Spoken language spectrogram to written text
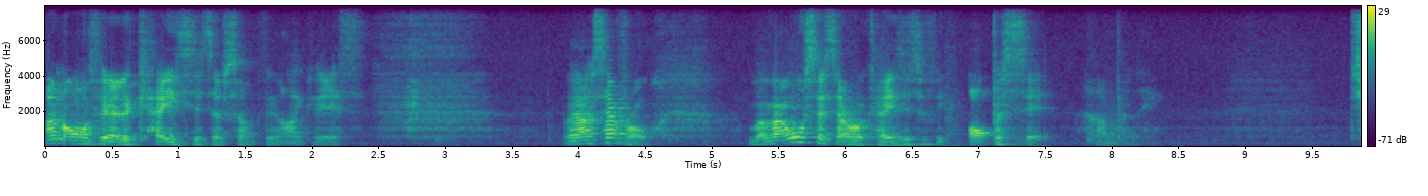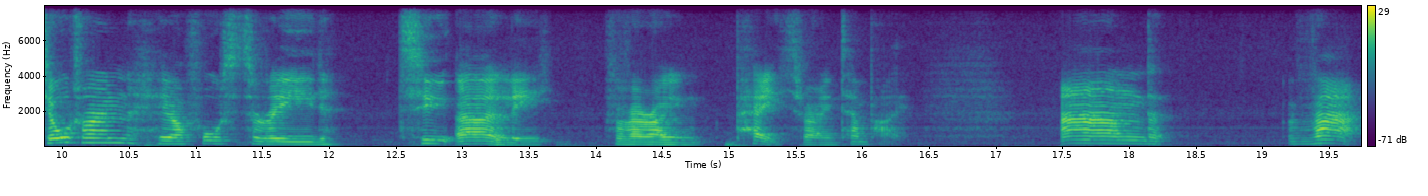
other cases of something like this. There are several. But there are also several cases of the opposite happening. Children who are forced to read too early for their own pace, their own tempo. And that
